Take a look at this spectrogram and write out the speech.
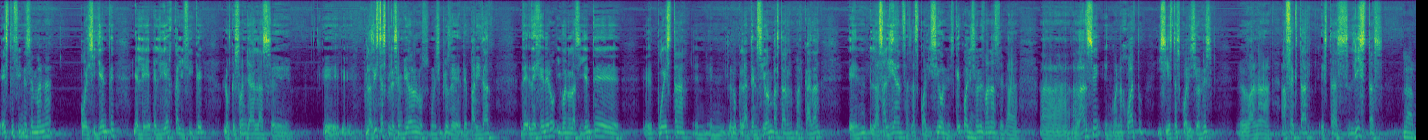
este fin de semana o el siguiente el, el IEG califique lo que son ya las eh, eh, las listas que les enviaron los municipios de, de paridad de, de género y bueno la siguiente eh, puesta en, en lo que la atención va a estar marcada en las alianzas, las coaliciones. ¿Qué coaliciones van a, hacer- a, a- a darse en Guanajuato y si estas coaliciones eh, van a afectar estas listas. Claro.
